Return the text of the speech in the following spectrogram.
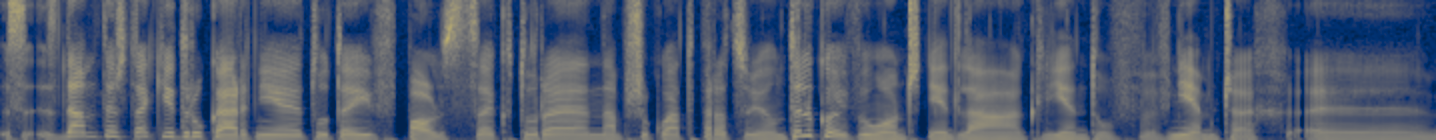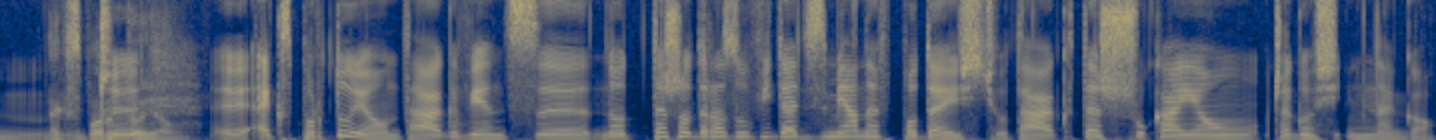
Znam też takie drukarnie tutaj w Polsce, które na przykład pracują tylko i wyłącznie dla klientów w Niemczech. Eksportują. Czy, y, eksportują, tak, więc y, no, też od razu widać zmianę w podejściu, tak, też szukają czegoś innego.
